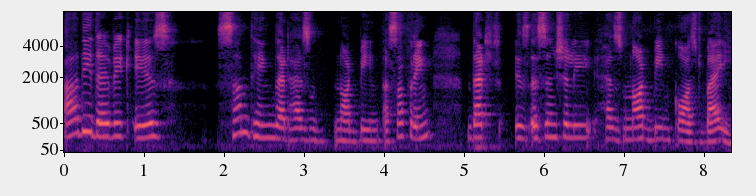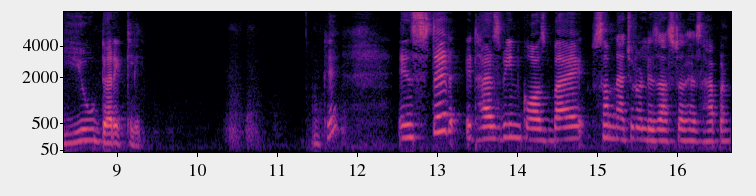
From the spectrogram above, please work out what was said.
Adi Daivik is something that has not been a suffering that is essentially has not been caused by you directly. Okay. Instead, it has been caused by some natural disaster has happened.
